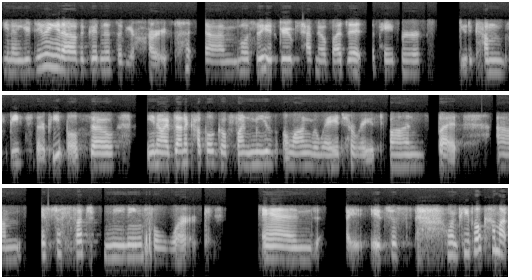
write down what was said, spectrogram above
you know you're doing it out of the goodness of your heart. Um, most of these groups have no budget to pay for you to come speak to their people. So you know I've done a couple GoFundmes along the way to raise funds, but um, it's just such meaningful work, and it just when people come up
